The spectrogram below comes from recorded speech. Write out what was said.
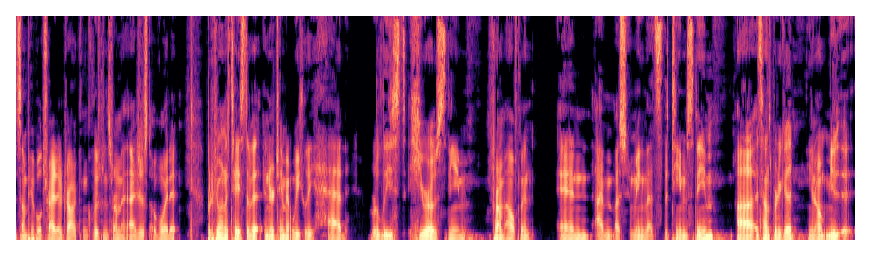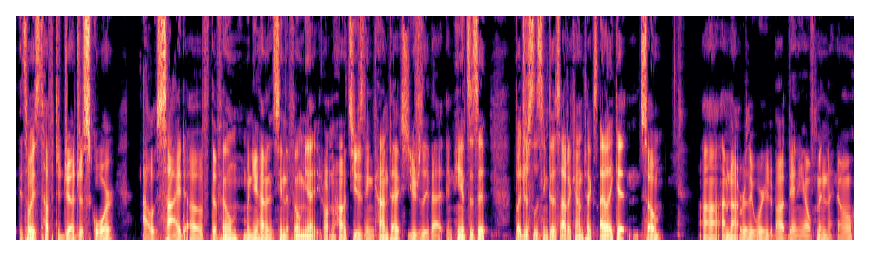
some people try to draw conclusions from it. I just avoid it. But if you want a taste of it, Entertainment Weekly had released Heroes theme from Elfman, and I'm assuming that's the team's theme. Uh, it sounds pretty good. You know, mu- it's always tough to judge a score outside of the film when you haven't seen the film yet. You don't know how it's used in context. Usually that enhances it. But just listening to this out of context, I like it. So uh, I'm not really worried about Danny Elfman. I know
